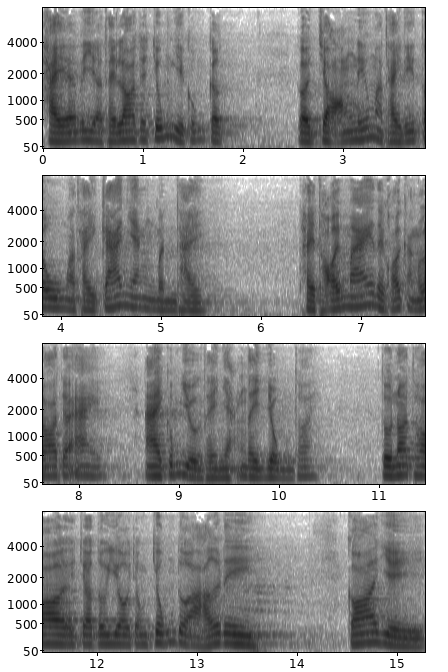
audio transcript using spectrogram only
thầy bây giờ thầy lo cho chúng gì cũng cực. Rồi chọn nếu mà thầy đi tu mà thầy cá nhân mình thầy thầy thoải mái, thầy khỏi cần lo cho ai. Ai cũng dường thầy nhận thầy dùng thôi. Tôi nói thôi, cho tôi vô trong chúng tôi ở đi. Có gì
